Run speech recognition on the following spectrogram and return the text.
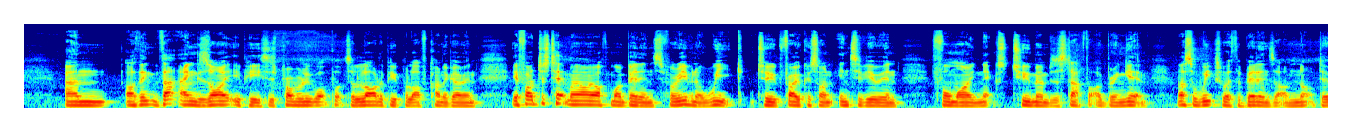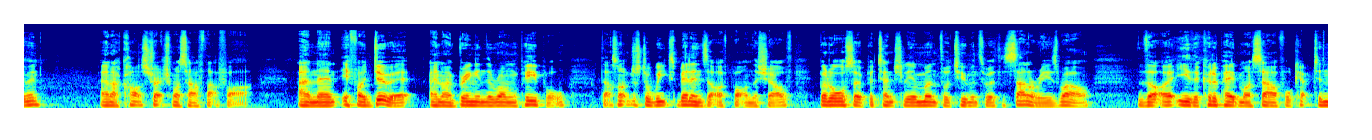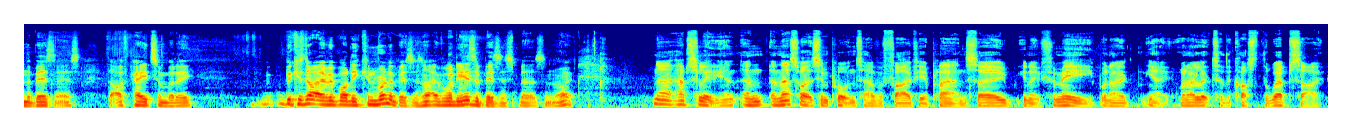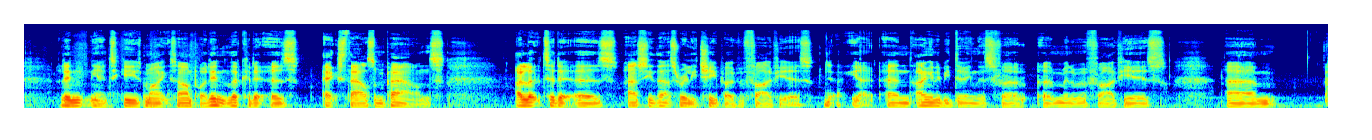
And I think that anxiety piece is probably what puts a lot of people off, kind of going, if I just take my eye off my billings for even a week to focus on interviewing for my next two members of staff that I bring in, that's a week's worth of billings that I'm not doing. And I can't stretch myself that far. And then if I do it and I bring in the wrong people, that's not just a week's billings that I've put on the shelf, but also potentially a month or two months worth of salary as well that I either could have paid myself or kept in the business that I've paid somebody because not everybody can run a business. Not everybody is a business person, right? No, absolutely, and, and and that's why it's important to have a five year plan. So you know, for me, when I you know when I looked at the cost of the website, I didn't you know to use my example, I didn't look at it as X thousand pounds. I looked at it as actually that's really cheap over five years. Yeah. You know, and I'm going to be doing this for a minimum of five years. Um,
